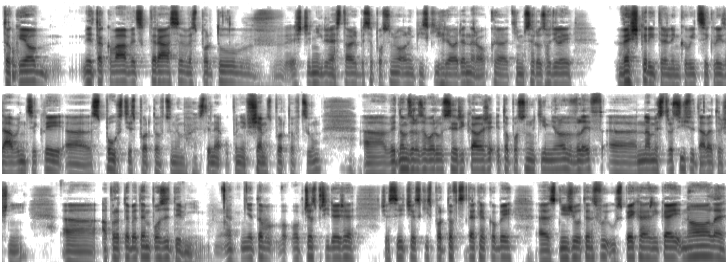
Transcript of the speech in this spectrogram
Tokio je taková věc, která se ve sportu ještě nikdy nestala, že by se posunul olympijský hry o jeden rok. Tím se rozhodili veškerý tréninkový cykly, závodní cykly uh, spoustě sportovců, nebo jestli ne úplně všem sportovcům. Uh, v jednom z rozhovorů si říkal, že i to posunutí mělo vliv uh, na mistrovství světa letošní a pro tebe ten pozitivní. Mně to občas přijde, že, že si český sportovci tak jakoby snižují ten svůj úspěch a říkají, no ale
